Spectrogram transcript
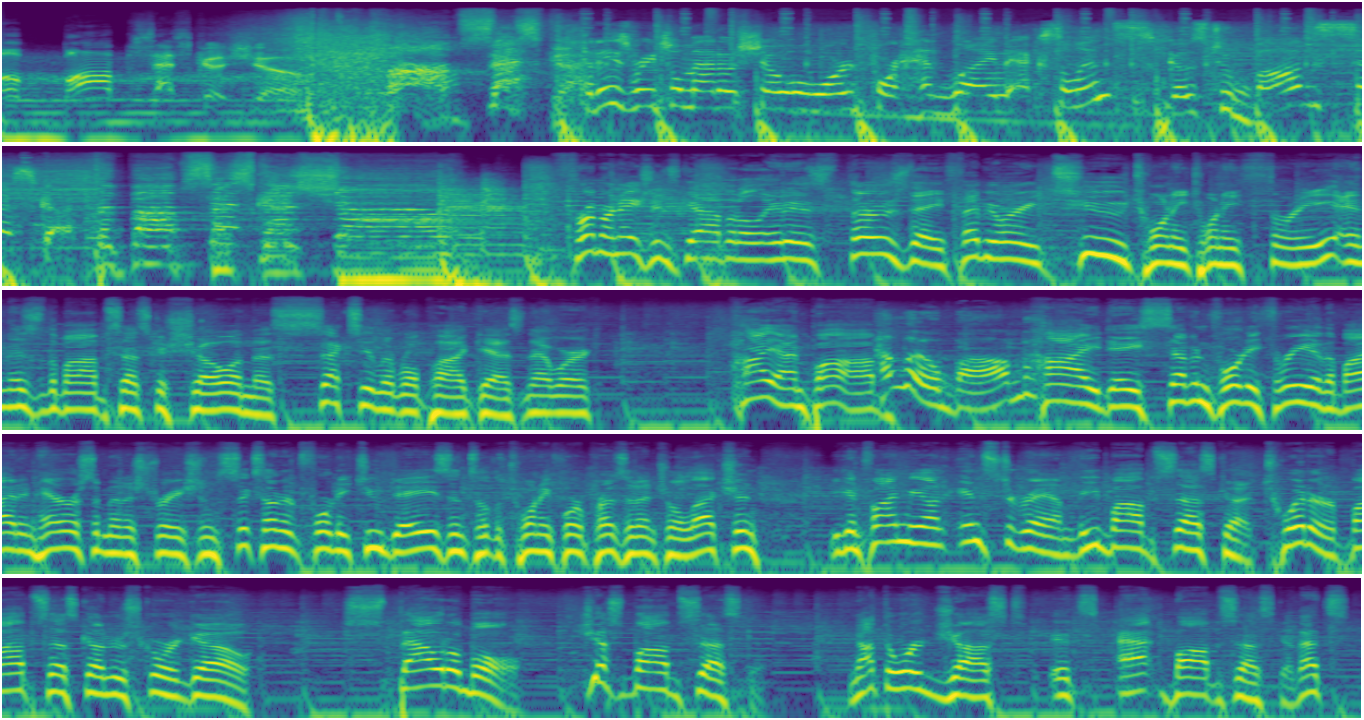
The Bob Cesca Show. Bob Cesca. Today's Rachel Maddow Show Award for Headline Excellence goes to Bob Cesca. The Bob Cesca Show. From our nation's capital, it is Thursday, February 2, 2023, and this is the Bob Cesca Show on the Sexy Liberal Podcast Network. Hi, I'm Bob. Hello, Bob. Hi, day 743 of the Biden Harris administration, 642 days until the 24 presidential election. You can find me on Instagram, the Bob Cesca, Twitter, Bob Cesca underscore go. Spoutible, just Bob Cesca. Not the word just, it's at Bob Cesca. That's,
